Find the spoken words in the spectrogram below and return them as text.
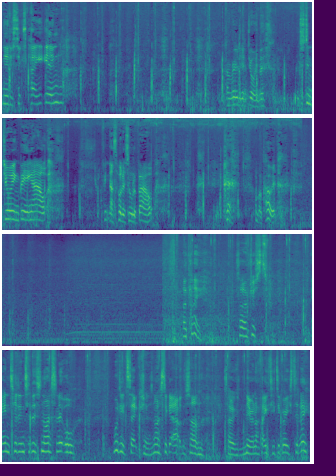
Nearly 6k in. I'm really enjoying this. I'm just enjoying being out. I think that's what it's all about. I'm a poet. Okay, so I've just entered into this nice little wooded section. It's nice to get out of the sun. So near enough 80 degrees today.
